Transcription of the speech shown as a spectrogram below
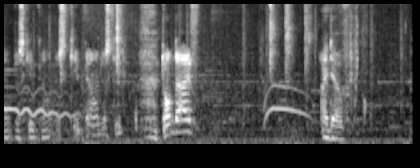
Yep, just keep going. Just keep going. Just keep. Don't dive. I dove.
